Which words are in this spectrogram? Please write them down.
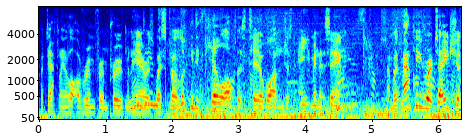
but definitely a lot of room for improvement here as Whisper looking to kill off this tier 1 just 8 minutes in. And with Matthew's rotation,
